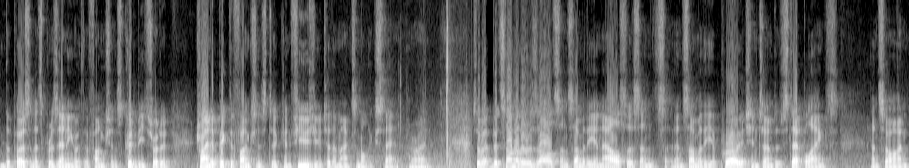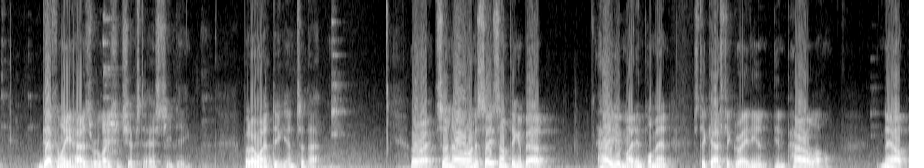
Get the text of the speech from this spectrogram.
the person that's presenting with the functions could be sort of trying to pick the functions to confuse you to the maximal extent, all right? So, but, but some of the results and some of the analysis and, and some of the approach in terms of step lengths and so on definitely has relationships to SGD. But I won't dig into that. All right, so now I want to say something about how you might implement stochastic gradient in parallel. Now,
